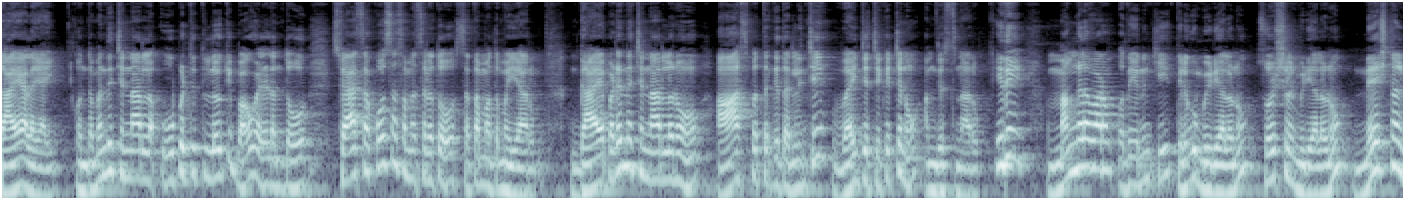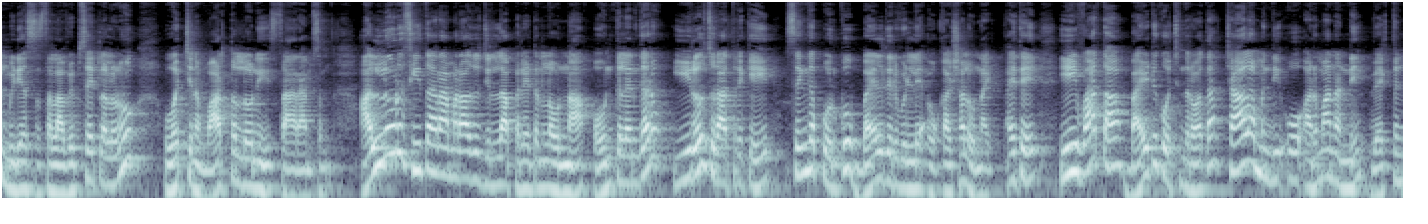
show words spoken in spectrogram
గాయాలయ్యాయి. కొంతమంది చిన్నారుల ఊపిరితిత్తుల్లోకి బాగు వెళ్ళడంతో శ్వాసకోశ సమస్యలతో సతమతమయ్యారు. గాయపడిన చిన్నారులను ఆసుపత్రికి తరలించి వైద్య చికిత్సను అందిస్తున్నారు. ఇది మంగళవారం ఉదయం నుంచి తెలుగు మీడియాలోను సోషల్ మీడియాలోను నేషనల్ మీడియా సంస్థల వెబ్సైట్లలోనూ వచ్చిన వార్తల్లోని సారాంశం. అల్లూరు సీతారామరాజు జిల్లా పర్యటనలో ఉన్న పవన్ కళ్యాణ్ గారు ఈ రోజు రాత్రికి సింగపూర్కు బయలుదేరి వెళ్ళే అవకాశాలు ఉన్నాయి. అయితే ఈ వార్త బయటకు వచ్చిన తర్వాత చాలామంది ఓ అనుమానాన్ని వ్యక్తం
